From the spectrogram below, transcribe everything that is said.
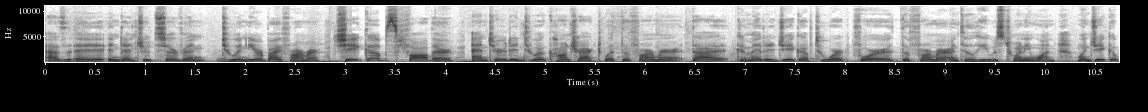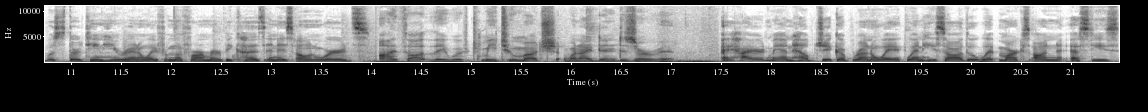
as an indentured servant to a nearby farmer. Jacob's father entered into a contract with the farmer that committed Jacob to work for the farmer until he was 21. When Jacob was 13, he ran away from the farmer because, in his own words, I thought they whipped me too much when I didn't deserve it. A hired man helped Jacob run away when he saw the whip marks on Estey's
